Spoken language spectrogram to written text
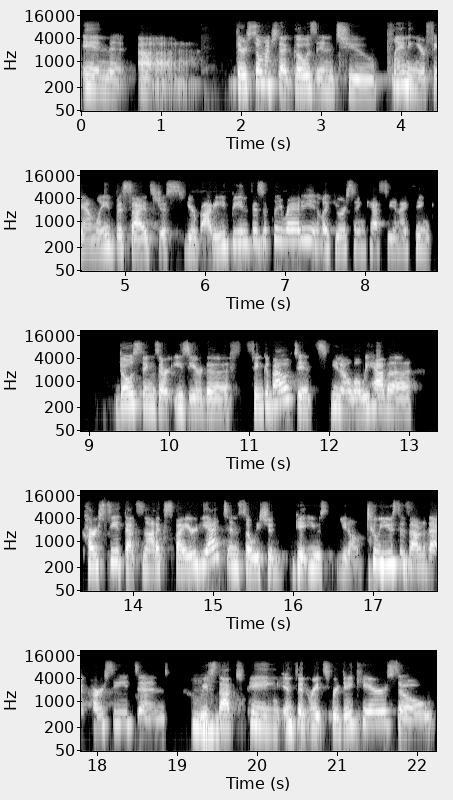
in uh there's so much that goes into planning your family besides just your body being physically ready. Like you were saying cassy and i think those things are easier to think about. It's you know well we have a car seat that's not expired yet. And so we should get used you know two uses out of that car seat. And Mm-hmm. We've stopped paying infant rates for daycare, so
